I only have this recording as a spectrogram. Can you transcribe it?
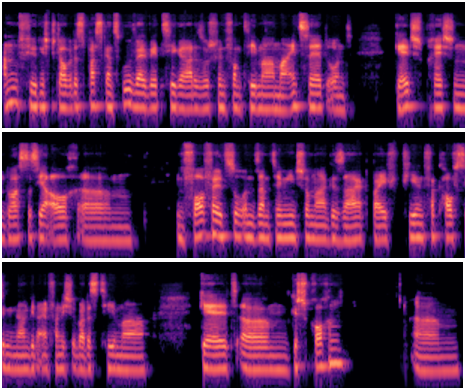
anfügen. Ich glaube, das passt ganz gut, weil wir jetzt hier gerade so schön vom Thema Mindset und Geld sprechen. Du hast es ja auch ähm, im Vorfeld zu unserem Termin schon mal gesagt, bei vielen Verkaufsseminaren wird einfach nicht über das Thema Geld ähm, gesprochen. Ähm,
